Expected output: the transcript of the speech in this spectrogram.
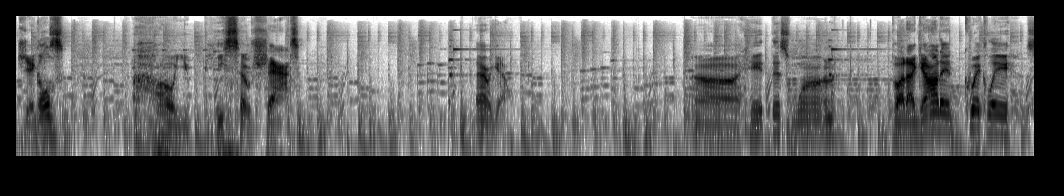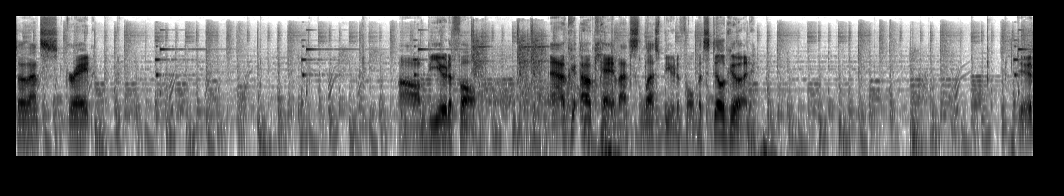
Jiggles? Oh, you piece of shat. There we go. Uh, I hate this one. But I got it quickly, so that's great. Oh, beautiful. Okay, okay, that's less beautiful, but still good. Dude.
